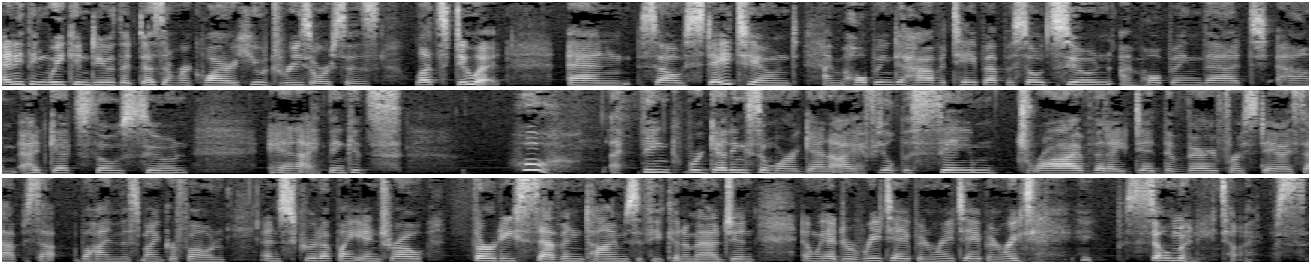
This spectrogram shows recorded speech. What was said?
anything we can do that doesn't require huge resources let's do it. And so stay tuned. I'm hoping to have a tape episode soon. I'm hoping that um, ed gets those soon. And i think it's whew I think we're getting somewhere again. I feel the same drive that I did the very first day I sat behind this microphone and screwed up my intro 37 times, if you can imagine. And we had to retape and retape and retape so many times.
